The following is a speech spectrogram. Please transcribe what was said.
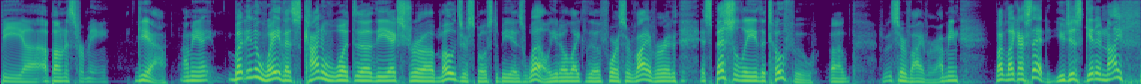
be uh, a bonus for me. Yeah, I mean, but in a way, that's kind of what uh, the extra modes are supposed to be as well. You know, like the 4th Survivor, and especially the Tofu uh, Survivor. I mean, like like I said, you just get a knife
